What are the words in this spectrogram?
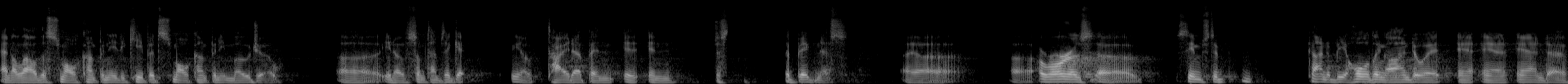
and allow the small company to keep its small company mojo. Uh, you know, sometimes they get, you know, tied up in, in just the bigness. Uh, uh, Aurora's uh, seems to kind of be holding on to it and, and, and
